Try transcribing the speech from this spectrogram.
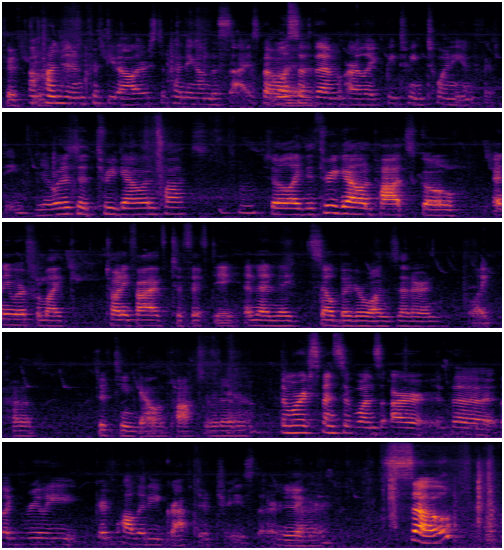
50. hundred and fifty dollars, depending on the size. But Oh, most yeah. of them are like between twenty and fifty. Yeah, what is it? Three gallon pots? Mhm. So, like, the three gallon pots go anywhere from like 25 to 50, and then they sell bigger ones that are in like kind of 15 gallon pots or whatever. The more expensive ones are the like really good quality grafted trees that are Yeah. bigger. So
